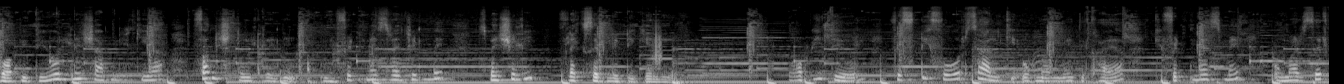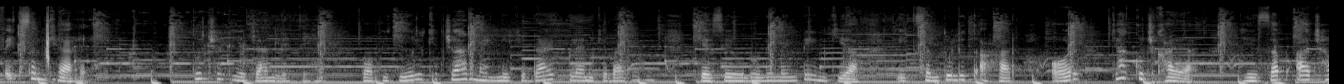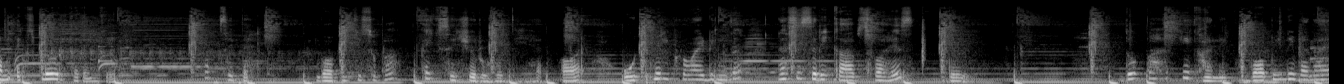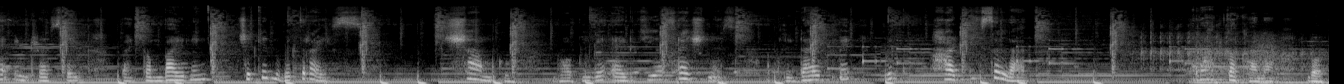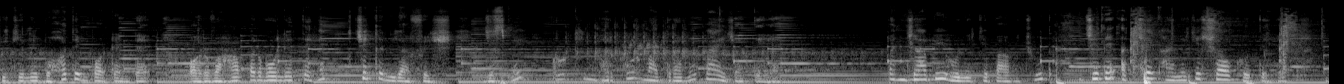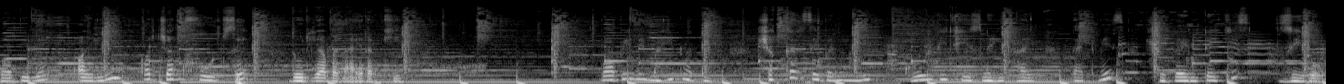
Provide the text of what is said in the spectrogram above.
बॉबी देओल ने शामिल किया फंक्शनल ट्रेनिंग अपनी फिटनेस रेजिम में स्पेशली फ्लेक्सिबिलिटी के लिए। बॉबी देओल 54 साल की उम्र में दिखाया कि फिटनेस में उम्र सिर्फ़ एक संख्या है। तो चलिए जान लेते हैं, बॉबी देओल के चार महीने के डाइट प्लान के बारे में, कैसे उन्होंने मेंटेन किया एक संतुलित आहार और क्या कुछ खाया, ये सब आज हम एक्सप्लोर करेंगे। सबसे पहले, बॉबी की सुबह एग से शुरू होती है और oatmeal providing the necessary carbs for his day दोपहर के खाने को बॉबी ने बनाया interesting by combining chicken with rice शाम को बॉबी ने ऐड किया फ्रेशनेस अपनी डाइट में विथ हार्टी सलाद रात का खाना बॉबी के लिए बहुत इम्पोर्टेंट है और वहाँ पर वो लेते हैं चिकन या फ़िश जिसमें प्रोटीन भरपूर मात्रा में पाए जाते हैं। पंजाबी होने के बावजूद जिन्हें अच्छे खाने के शौक होते हैं बॉबी ने ऑयली और जंक फ़ूड से दूरियाँ बनाए रखी। बॉबी ने महीनों तक शक्कर से बनी हुई कोई भी चीज़ नहीं खाई। That means sugar intake is zero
